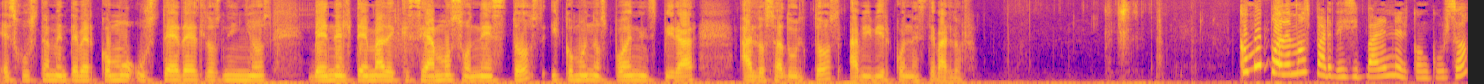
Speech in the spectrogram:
es justamente ver cómo ustedes, los niños, ven el tema de que seamos honestos y cómo nos pueden inspirar a los adultos a vivir con este valor. ¿Cómo podemos participar en el concurso?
